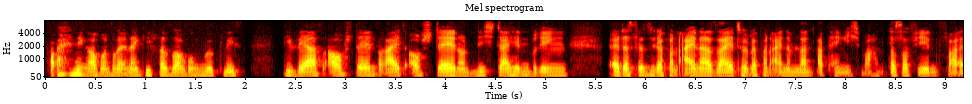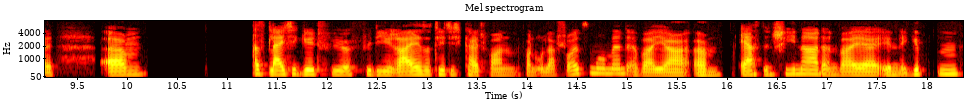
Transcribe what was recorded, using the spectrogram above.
vor allen Dingen auch unsere Energieversorgung möglichst divers aufstellen, breit aufstellen und nicht dahin bringen, äh, dass wir uns wieder von einer Seite oder von einem Land abhängig machen. Das auf jeden Fall. Ähm, das gleiche gilt für, für die Reisetätigkeit von, von Olaf Scholz im Moment. Er war ja ähm, erst in China, dann war er in Ägypten,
